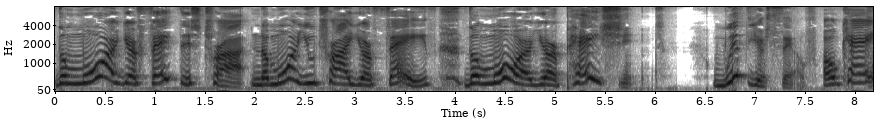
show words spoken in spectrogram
the more your faith is tried, the more you try your faith, the more you're patient with yourself, okay?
